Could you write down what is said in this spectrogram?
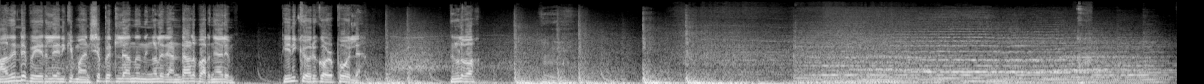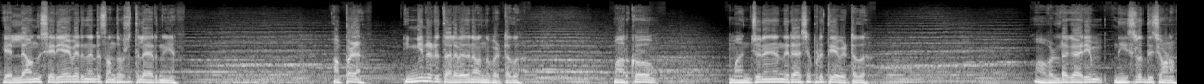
അതിന്റെ പേരിൽ എനിക്ക് മനുഷ്യപ്പറ്റില്ല എന്ന് നിങ്ങൾ രണ്ടാൾ പറഞ്ഞാലും എനിക്കൊരു കുഴപ്പമില്ല നിങ്ങൾ വാ. എല്ലാം ഒന്ന് ശരിയായി വരുന്നതിന്റെ സന്തോഷത്തിലായിരുന്നു ഞാൻ. അപ്പോഴാ ഇങ്ങനൊരു തലവേദന വന്ന് പെട്ടത്. മാർക്കോ മഞ്ജുനെ ഞാൻ നിരാശപ്പെടുത്തിയേ വിട്ടത്. അവളുടെ കാര്യം നീ ശ്രദ്ധിച്ചോണം.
